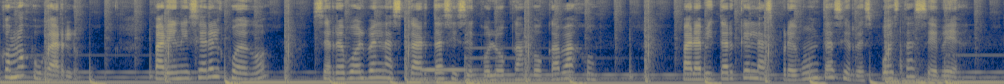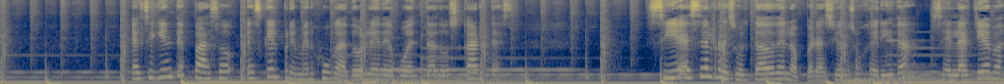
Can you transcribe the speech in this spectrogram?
¿Cómo jugarlo? Para iniciar el juego, se revuelven las cartas y se colocan boca abajo, para evitar que las preguntas y respuestas se vean. El siguiente paso es que el primer jugador le dé vuelta dos cartas. Si es el resultado de la operación sugerida, se las lleva.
